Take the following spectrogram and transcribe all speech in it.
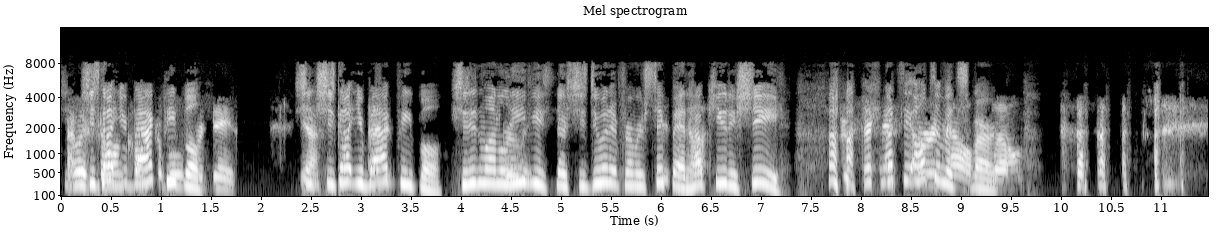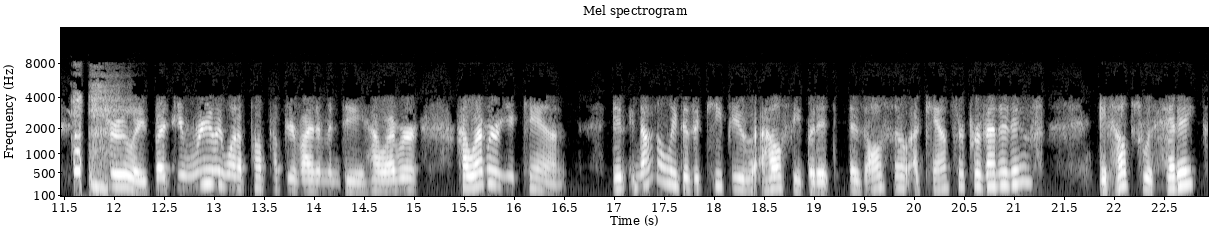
she, I was has so got your back, people. for days. She, Yeah. She's got your back, people. She didn't want to leave you, so she's doing it from her sick She's bed. How cute is she? That's the ultimate health, smart. Lil. Truly, but you really want to pump up your vitamin D, however, however you can. It not only does it keep you healthy, but it is also a cancer preventative. It helps with headaches,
